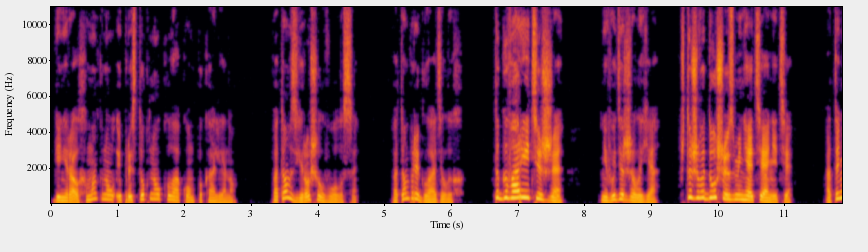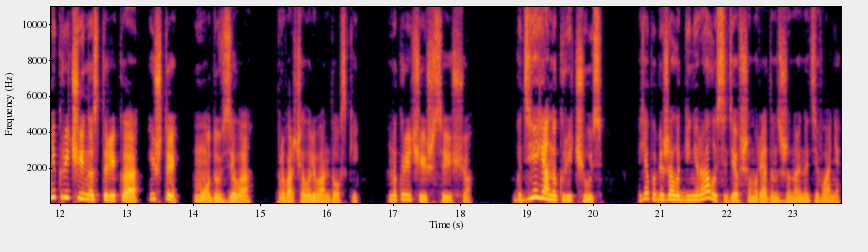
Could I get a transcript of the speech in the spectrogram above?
Генерал хмыкнул и пристукнул кулаком по колену. Потом взъерошил волосы. Потом пригладил их. «Да говорите же!» — не выдержала я. «Что же вы душу из меня тянете?» «А ты не кричи на старика! Ишь ты, моду взяла!» — проворчал Левандовский. «Накричишься еще!» «Где я накричусь?» Я побежала к генералу, сидевшему рядом с женой на диване,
